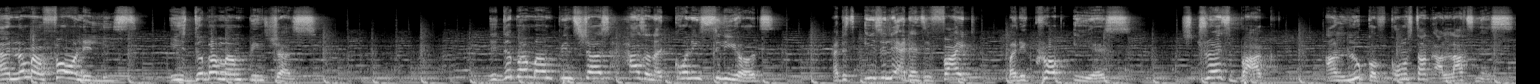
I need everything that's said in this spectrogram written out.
And number 4 on the list is Doberman Pinschers. The Doberman Pinschers has an iconic silhouette that is easily identified by the cropped ears, straight back, and look of constant alertness.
